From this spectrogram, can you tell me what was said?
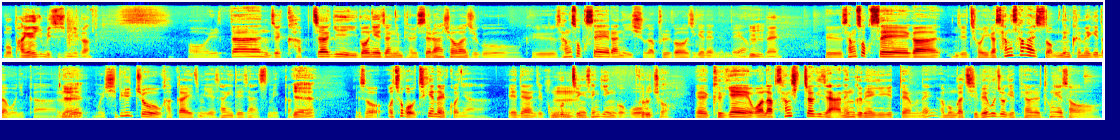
뭐 방향이 좀 있으십니까? 어, 일단 이제 갑자기 이건희 회장님 별세를 하셔가지고 그 상속세라는 이슈가 불거지게 됐는데요. 음. 네. 그 상속세가 이제 저희가 상상할 수 없는 금액이다 보니까 네. 이게 뭐 11조 가까이 지금 예상이 되지 않습니까? 예, 그래서 어 저거 어떻게 낼 거냐에 대한 이제 궁금증이 생긴 거고. 그렇죠. 예, 그게 워낙 상식적이지 않은 금액이기 때문에 아, 뭔가 지배구조 개편을 통해서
